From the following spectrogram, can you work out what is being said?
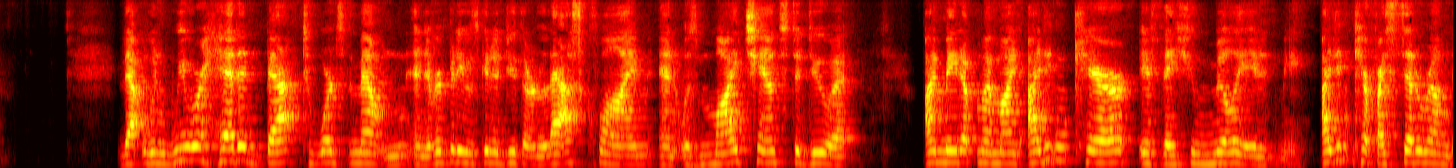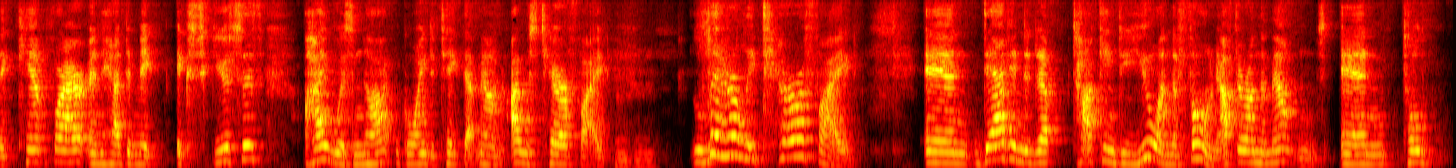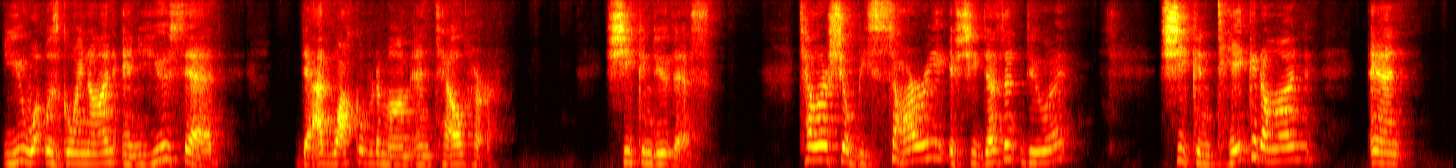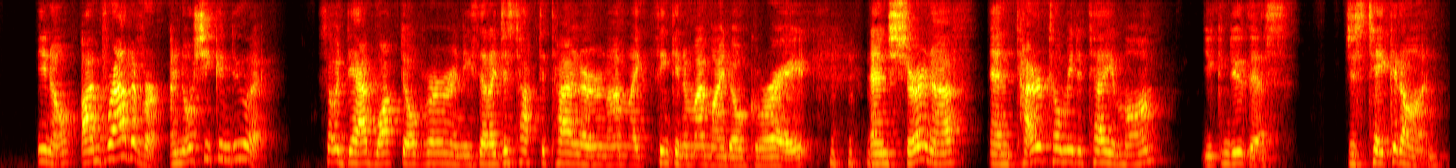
that when we were headed back towards the mountain and everybody was going to do their last climb and it was my chance to do it, I made up my mind. I didn't care if they humiliated me. I didn't care if I sat around the campfire and had to make excuses. I was not going to take that mountain. I was terrified, mm-hmm. literally terrified. And dad ended up talking to you on the phone out there on the mountains and told you what was going on. And you said, Dad, walk over to mom and tell her she can do this. Tell her she'll be sorry if she doesn't do it. She can take it on. And, you know, I'm proud of her. I know she can do it. So dad walked over and he said, I just talked to Tyler. And I'm like thinking in my mind, oh, great. and sure enough, and Tyler told me to tell you, Mom, you can do this. Just take it on.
